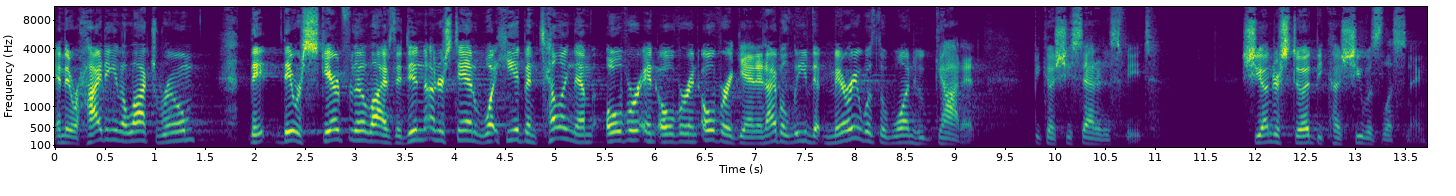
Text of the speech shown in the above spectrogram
and they were hiding in a locked room they, they were scared for their lives. They didn't understand what he had been telling them over and over and over again. And I believe that Mary was the one who got it because she sat at his feet. She understood because she was listening.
